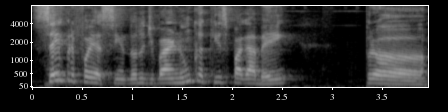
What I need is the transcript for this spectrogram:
sempre foi assim. O dono de bar nunca quis pagar bem pro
